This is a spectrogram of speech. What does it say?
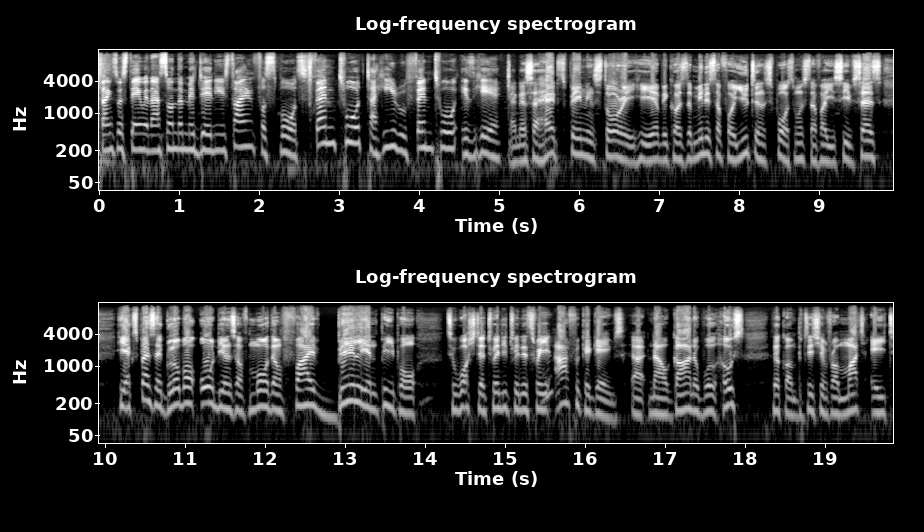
Thanks for staying with us on the midday news. Time for sports. Fentuo Tahiru Fentuo is here. And there's a head spinning story here because the Minister for Youth and Sports, Mustapha Ussif, says he expects a global audience of more than 5 billion people to watch the 2023 Africa Games. Uh, now, Ghana will host the competition from March 8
